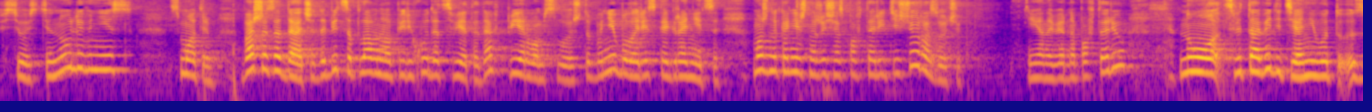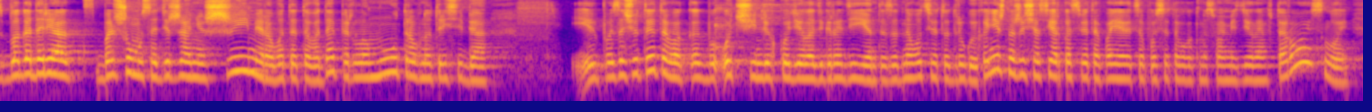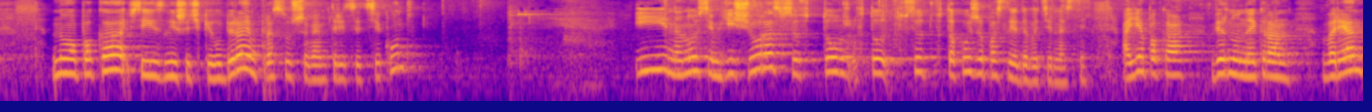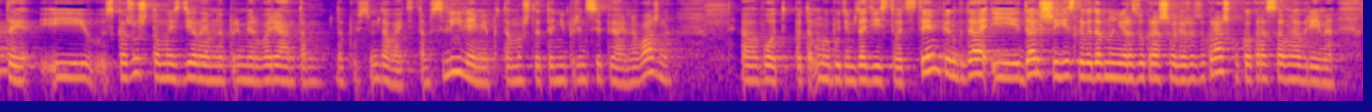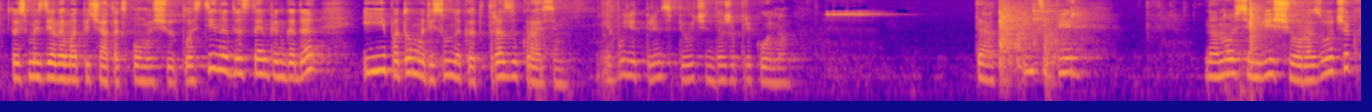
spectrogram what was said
Все, стянули вниз. Смотрим. Ваша задача добиться плавного перехода цвета да, в первом слое, чтобы не было резкой границы. Можно, конечно же, сейчас повторить еще разочек. Я, наверное, повторю. Но цвета, видите, они вот благодаря большому содержанию шиммера, вот этого, да, перламутра внутри себя, и за счет этого как бы очень легко делать градиент из одного цвета в другой. Конечно же, сейчас яркость цвета появится после того, как мы с вами сделаем второй слой. Ну а пока все излишечки убираем, просушиваем 30 секунд. И наносим еще раз все в, том, в, то, все в такой же последовательности. А я пока верну на экран варианты и скажу, что мы сделаем, например, вариантом, допустим, давайте там с лилиями, потому что это не принципиально важно. Э, вот, мы будем задействовать стемпинг, да, и дальше, если вы давно не разукрашивали разукрашку, как раз самое время. То есть мы сделаем отпечаток с помощью пластины для стемпинга, да, и потом мы рисунок этот разукрасим. И будет, в принципе, очень даже прикольно. Так, и теперь наносим еще разочек.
